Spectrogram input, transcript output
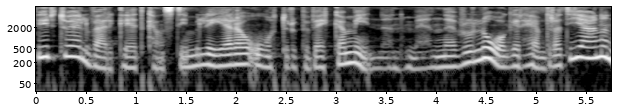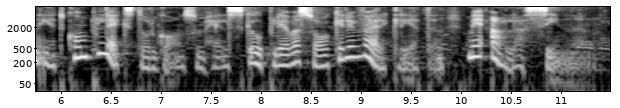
Virtuell verklighet kan stimulera och återuppväcka minnen, men neurologer hävdar att hjärnan är ett komplext organ som helst ska uppleva saker i verkligheten med alla sinnen.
